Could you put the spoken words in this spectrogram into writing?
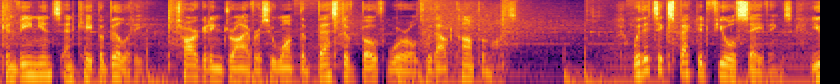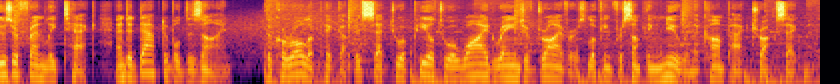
convenience, and capability, targeting drivers who want the best of both worlds without compromise. With its expected fuel savings, user-friendly tech, and adaptable design, the Corolla pickup is set to appeal to a wide range of drivers looking for something new in the compact truck segment.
